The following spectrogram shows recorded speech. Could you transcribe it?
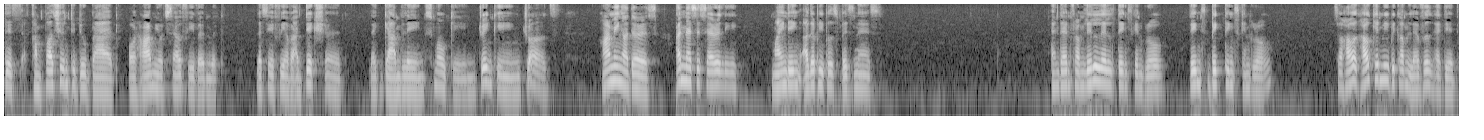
this compulsion to do bad or harm yourself, even with, let's say, if we have an addiction, like gambling, smoking, drinking, drugs, harming others, unnecessarily minding other people's business. And then from little, little things can grow, things, big things can grow. So how, how can we become level-headed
